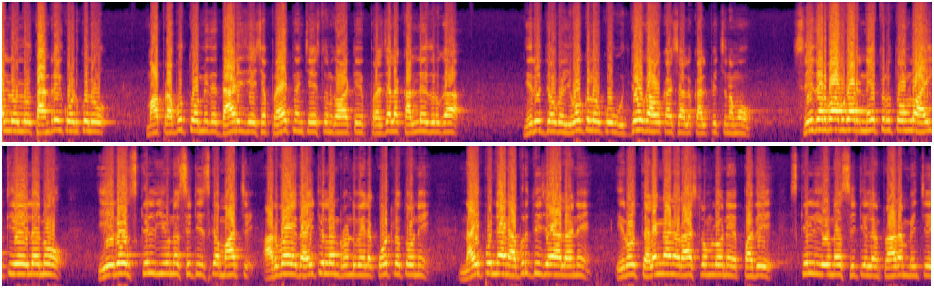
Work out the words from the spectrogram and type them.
అల్లుళ్ళు తండ్రి కొడుకులు మా ప్రభుత్వం మీద దాడి చేసే ప్రయత్నం చేస్తుంది కాబట్టి ప్రజల కళ్ళెదురుగా నిరుద్యోగ యువకులకు ఉద్యోగ అవకాశాలు కల్పించినము. శ్రీధర్ బాబు గారి నేతృత్వంలో ఐటీఐలను ఈరోజు స్కిల్ యూనివర్సిటీస్గా మార్చి అరవై ఐదు ఐటీలను రెండు వేల కోట్లతోని నైపుణ్యాన్ని అభివృద్ధి చేయాలని ఈరోజు తెలంగాణ రాష్ట్రంలోనే పది స్కిల్ యూనివర్సిటీలను ప్రారంభించి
